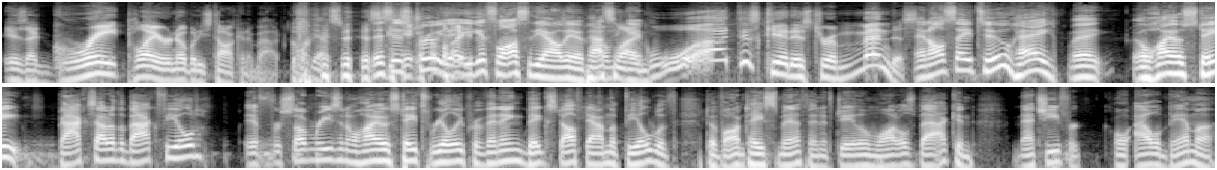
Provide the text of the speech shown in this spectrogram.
is a great player nobody's talking about. Yes, into this, is true. I'm like, he gets lost in the Alabama I'm passing like, game. what? This kid is tremendous. And I'll say too, hey, uh, Ohio State backs out of the backfield. If for some reason Ohio State's really preventing big stuff down the field with DeVonta Smith, and if Jaylen Waddle's back and Mechie for oh, Alabama,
